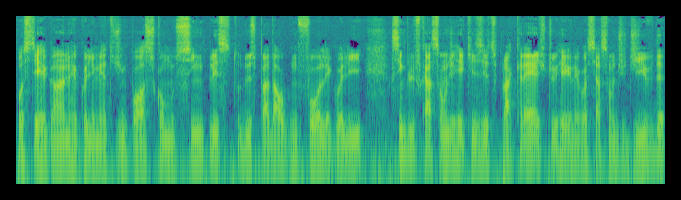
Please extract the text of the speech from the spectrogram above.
postergando recolhimento de impostos como simples, tudo isso para dar algum fôlego ali, simplificação de requisitos para crédito e renegociação de dívida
